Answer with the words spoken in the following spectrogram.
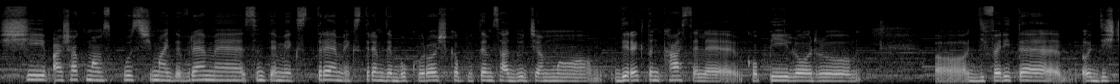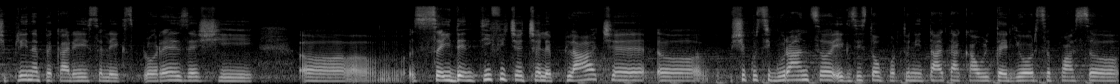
Și, așa cum am spus și mai devreme, suntem extrem, extrem de bucuroși că putem să aducem direct în casele copiilor Uh, diferite uh, discipline pe care ei să le exploreze și uh, să identifice ce le place și cu siguranță există oportunitatea ca ulterior să poată să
